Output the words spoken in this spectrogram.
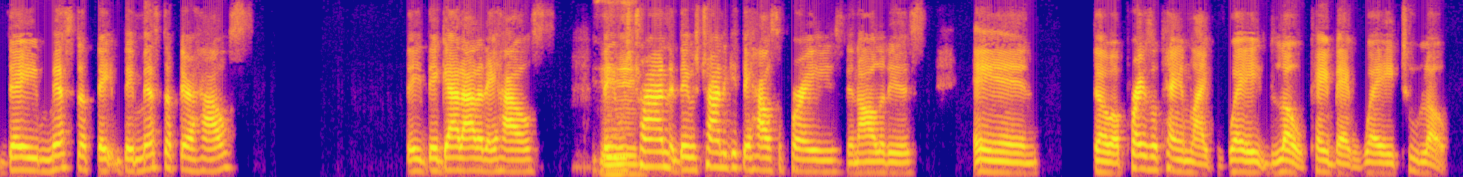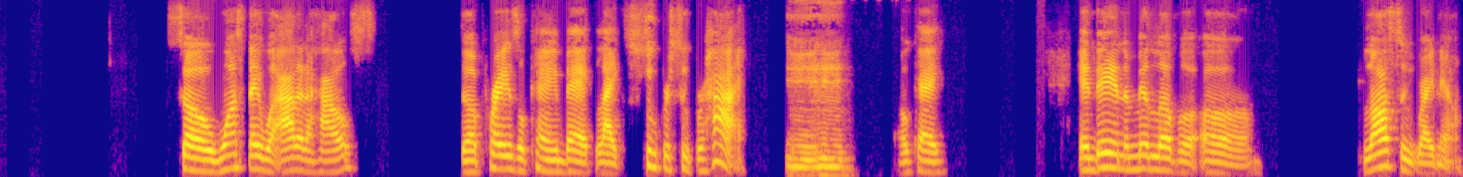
they messed up they they messed up their house. They they got out of their house. They mm-hmm. was trying to they was trying to get their house appraised and all of this, and the appraisal came like way low, came back way too low. So once they were out of the house, the appraisal came back like super, super high. Mm-hmm. Okay. And they're in the middle of a uh, lawsuit right now.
